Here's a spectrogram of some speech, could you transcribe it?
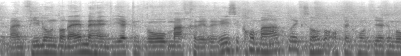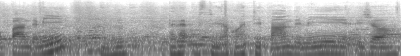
Ich meine, viele Unternehmen haben irgendwo, machen ihre Risikomatrix, oder? Und dann kommt irgendwo die Pandemie. Mhm. Dann hat man gesagt, ja gut, die Pandemie ist ja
